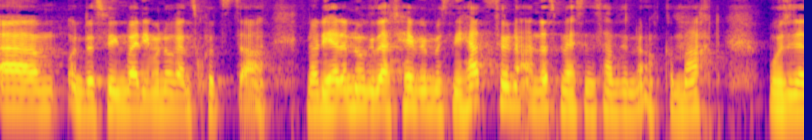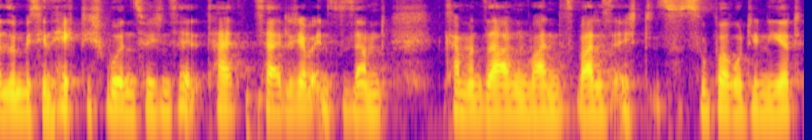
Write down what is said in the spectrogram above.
ähm, und deswegen war die immer nur ganz kurz da. Genau, die hat dann nur gesagt, hey, wir müssen die Herztöne anders messen. Das haben sie dann auch gemacht, wo sie dann so ein bisschen hektisch wurden zwischenzeitlich. Aber insgesamt kann man sagen, war das, war das echt super routiniert.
